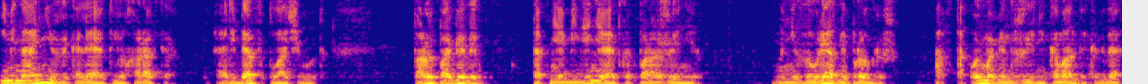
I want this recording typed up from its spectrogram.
Именно они закаляют ее характер, а ребят сплачивают. Порой победы так не объединяют, как поражения. Но не заурядный проигрыш, а в такой момент в жизни команды, когда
